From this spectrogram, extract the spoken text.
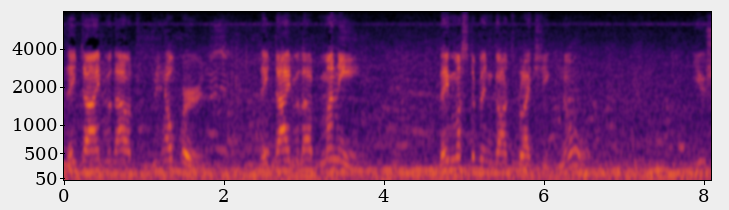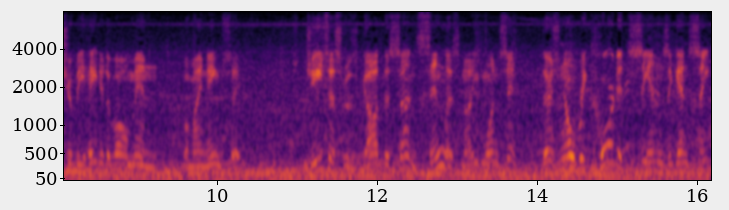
They died without helpers. They died without money. They must have been God's black sheep. No. You shall be hated of all men for my name's sake. Jesus was God the Son, sinless, not even one sin. There's no recorded sins against St.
